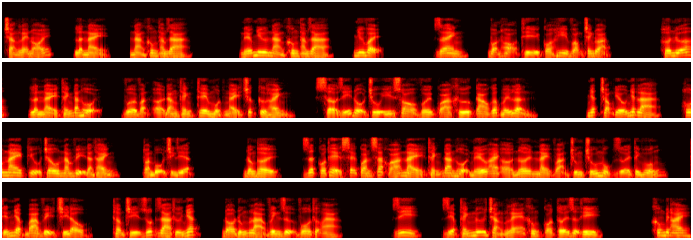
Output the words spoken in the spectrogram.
Chẳng lẽ nói, lần này, nàng không tham gia? Nếu như nàng không tham gia, như vậy, danh, bọn họ thì có hy vọng tranh đoạt. Hơn nữa, lần này thánh đan hội, vừa vặn ở đăng thánh thêm một ngày trước cử hành sở dĩ độ chú ý so với quá khứ cao gấp mấy lần. Nhất trọng yếu nhất là, hôm nay cựu châu năm vị đan thánh, toàn bộ trình diện. Đồng thời, rất có thể sẽ quan sát khóa này thánh đan hội nếu ai ở nơi này vạn chúng chú mục dưới tình huống, tiến nhập ba vị trí đầu, thậm chí rút ra thứ nhất, đó đúng là vinh dự vô thượng a. Di, diệp thánh nữ chẳng lẽ không có tới dự thi? Không biết hay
